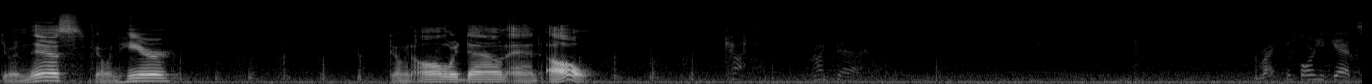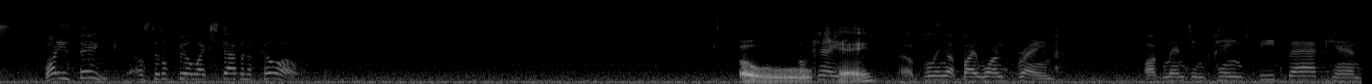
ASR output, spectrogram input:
doing this, going here, going all the way down, and oh, Cut. Right there. Right before he gets... What do you think? Else it'll feel like stabbing a pillow. Okay. Uh, pulling up by one frame. Augmenting pain feedback and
